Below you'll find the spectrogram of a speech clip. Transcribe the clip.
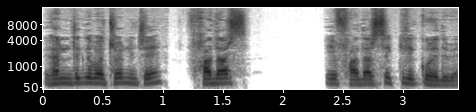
এখানে দেখতে পাচ্ছ নিচে ফাদার্স এই ফাদার্সে ক্লিক করে দিবে।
